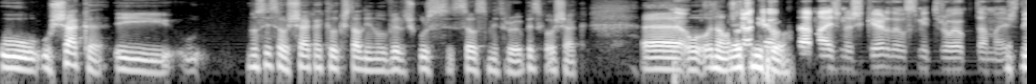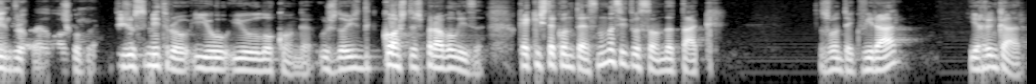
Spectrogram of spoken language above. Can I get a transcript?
o, o Chaka e não sei se é o Chaka aquele que está ali no verde escuro, se se é o Smith Rowe, eu penso que é o Chaka. Ah, Não, ou- não, é o Smith que é o Rowe. que está mais na esquerda, o Smith Rowe é o que está mais Smith dentro. Rowe, desculpa. Tens o Smith Rowe e o, e o Lokonga, os dois de costas para a baliza. O que é que isto acontece? Numa situação de ataque, eles vão ter que virar e arrancar.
